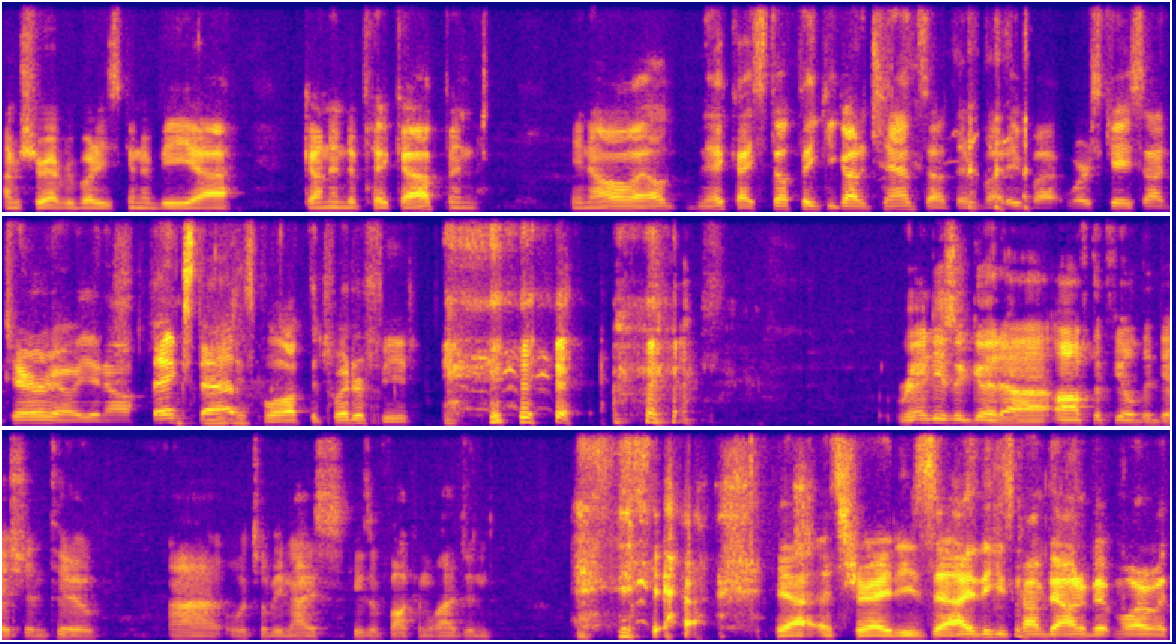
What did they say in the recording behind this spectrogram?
I'm sure everybody's going to be. Uh, gunning to pick up. And, you know, well, Nick, I still think you got a chance out there, buddy. but worst case Ontario, you know. Thanks, Dad. Just blow up the Twitter feed. Randy's a good uh, off the field addition too, uh, which will be nice. He's a fucking legend. yeah, yeah, that's right. He's uh, I think he's calmed down a bit more with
